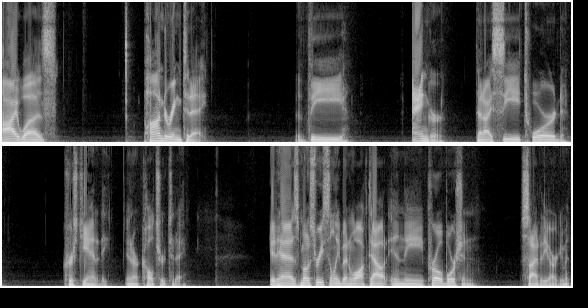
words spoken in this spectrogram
I was pondering today the anger that I see toward Christianity in our culture today. It has most recently been walked out in the pro abortion side of the argument.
